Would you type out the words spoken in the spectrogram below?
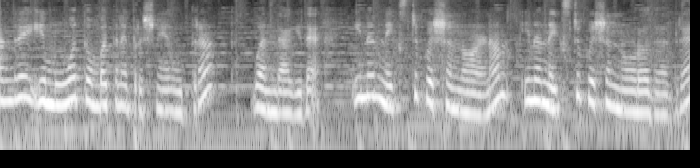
ಅಂದರೆ ಈ ಮೂವತ್ತೊಂಬತ್ತನೇ ಪ್ರಶ್ನೆಯ ಉತ್ತರ ಒಂದಾಗಿದೆ. ಇನ್ನು ನೆಕ್ಸ್ಟ್ ಕ್ವೆಶನ್ ನೋಡೋಣ. ಇನ್ನು ನೆಕ್ಸ್ಟ್ ಕ್ವೆಶನ್ ನೋಡೋದಾದರೆ,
